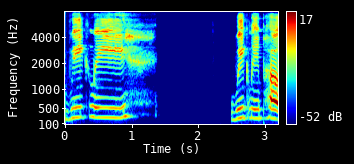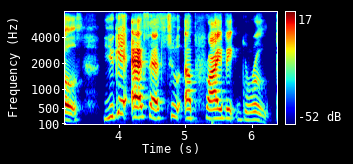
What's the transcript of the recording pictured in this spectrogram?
weekly weekly posts. You get access to a private group.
